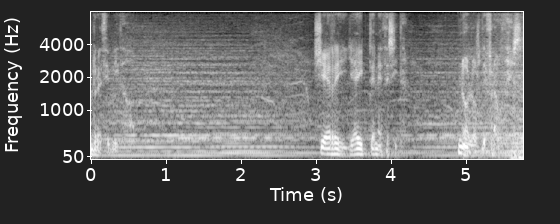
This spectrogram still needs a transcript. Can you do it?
Recibido. Sherry y Jake te necesitan. No los defraudes.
